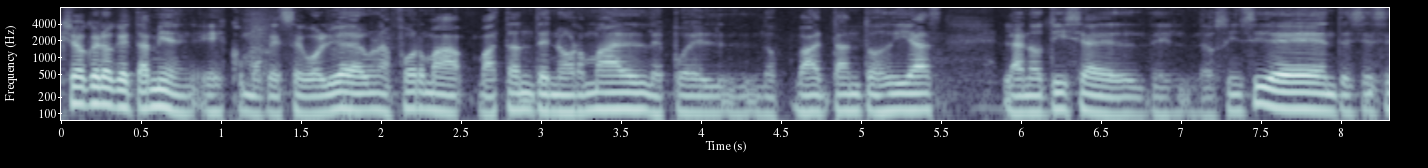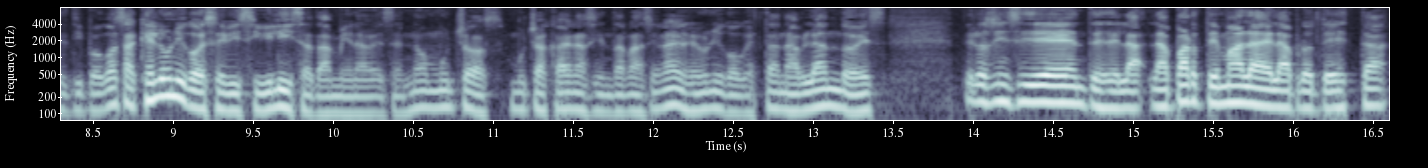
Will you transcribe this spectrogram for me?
yo creo que también es como que se volvió de alguna forma bastante normal después de tantos días la noticia de, los incidentes y ese tipo de cosas, que es lo único que se visibiliza también a veces, ¿no? Muchos, muchas cadenas internacionales lo único que están hablando es de los incidentes, de la, parte mala de la protesta,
